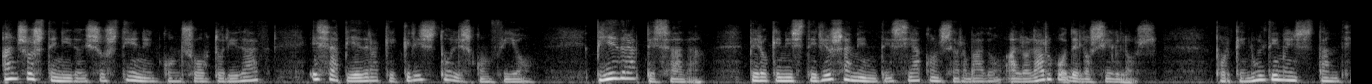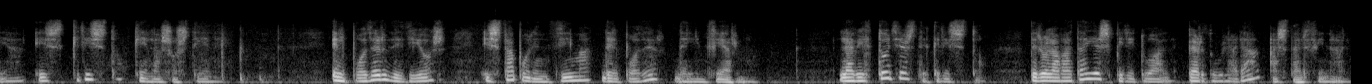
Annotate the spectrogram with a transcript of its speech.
han sostenido y sostienen con su autoridad esa piedra que Cristo les confió, piedra pesada, pero que misteriosamente se ha conservado a lo largo de los siglos, porque en última instancia es Cristo quien la sostiene. El poder de Dios está por encima del poder del infierno. La victoria es de Cristo, pero la batalla espiritual perdurará hasta el final.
